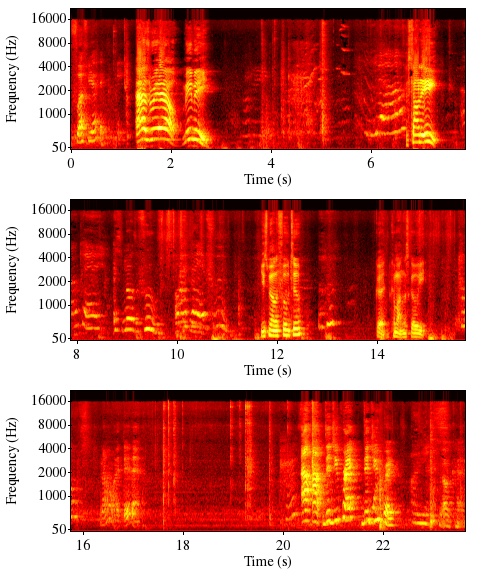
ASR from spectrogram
fluffy egg. Azriel, Mimi. It's time to eat. Okay. I smell the food. Okay, food. You smell the food too? Mm-hmm. Good. Come on, let's go eat. No, I didn't. Uh-uh. Did you pray? Did you pray? Oh, yes. Okay.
